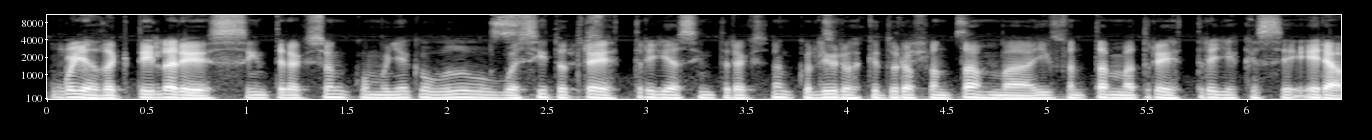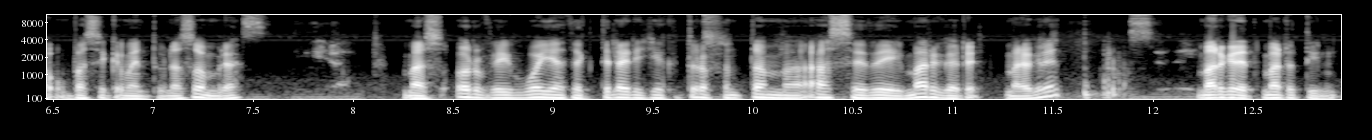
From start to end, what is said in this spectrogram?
Huellas dactilares. Interacción con muñeco vudú. Huesito 3 estrellas. Interacción con libros de escritura fantasma. Y fantasma 3 estrellas que se era básicamente una sombra. Más Orbe, huellas dactilares y escritura fantasma. ACD. Margaret. ¿Margaret? Margaret Martin.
